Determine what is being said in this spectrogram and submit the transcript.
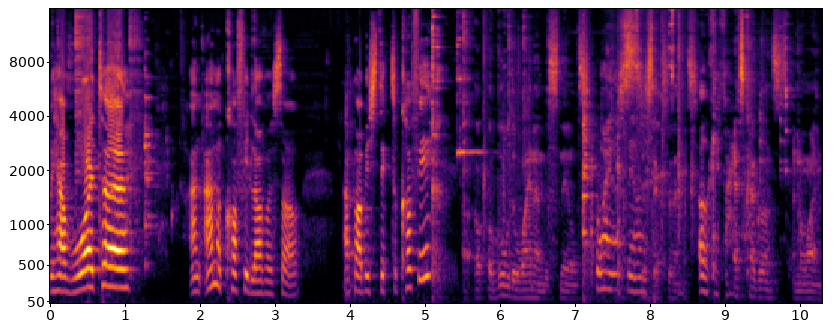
We have water, and I'm a coffee lover, so I'll probably stick to coffee. I'll, I'll go with the wine and the snails. Wine and snails. just excellent. Okay, fine. Escargots and wine.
